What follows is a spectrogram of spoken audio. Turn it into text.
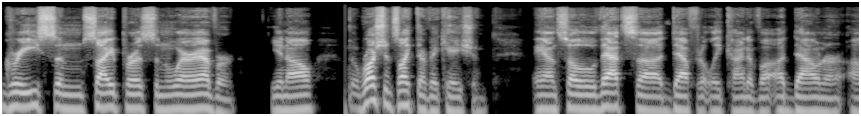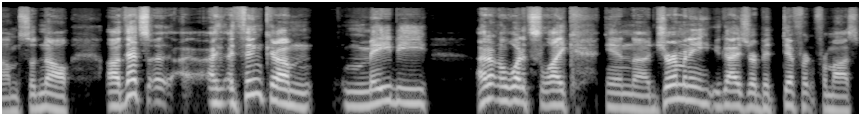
greece and cyprus and wherever you know the russians like their vacation and so that's uh, definitely kind of a, a downer um so no uh that's uh, I, I think um maybe I don't know what it's like in uh, Germany. You guys are a bit different from us,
